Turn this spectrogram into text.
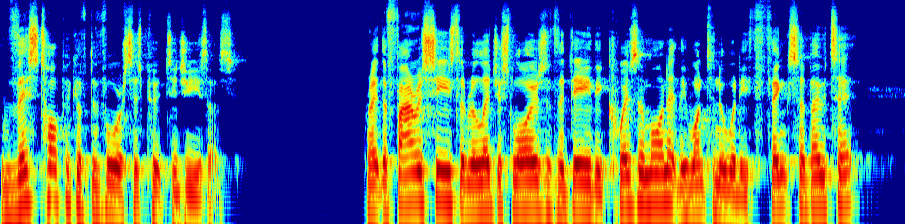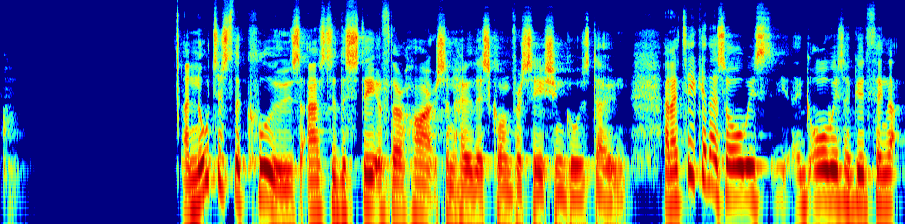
This topic of divorce is put to Jesus. Right? The Pharisees, the religious lawyers of the day, they quiz him on it. They want to know what he thinks about it. And notice the clues as to the state of their hearts and how this conversation goes down. And I take it as always, always a good thing that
